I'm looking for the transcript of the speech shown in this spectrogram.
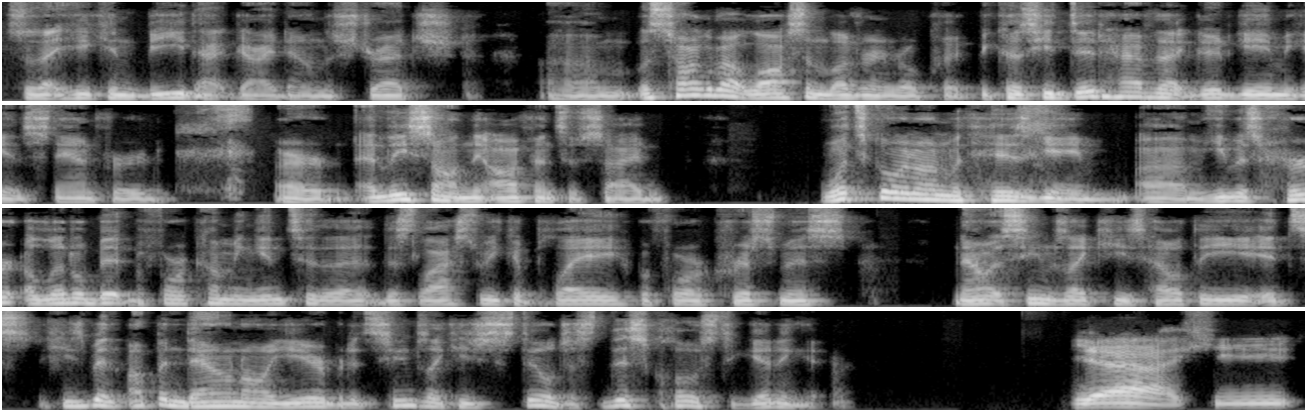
so that he can be that guy down the stretch. Um, let's talk about Lawson Lovering real quick because he did have that good game against Stanford, or at least on the offensive side. What's going on with his game? Um, he was hurt a little bit before coming into the this last week of play before Christmas. Now it seems like he's healthy. It's he's been up and down all year, but it seems like he's still just this close to getting it. Yeah, he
